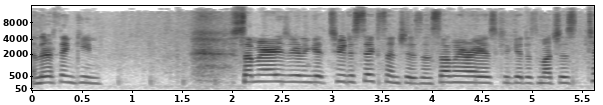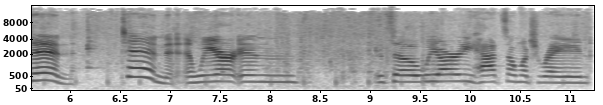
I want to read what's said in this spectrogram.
And they're thinking some areas are going to get 2 to 6 inches and some areas could get as much as 10. 10! And we are in... And so we already had so much rain.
